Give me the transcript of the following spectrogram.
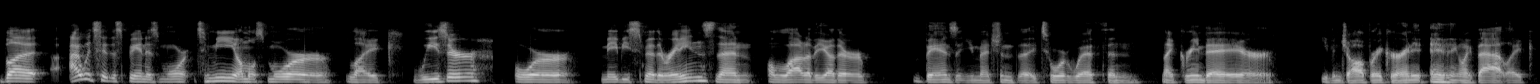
But I would say this band is more to me almost more like Weezer or maybe Smithereens than a lot of the other bands that you mentioned they toured with and like Green Day or even Jawbreaker or any, anything like that. Like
